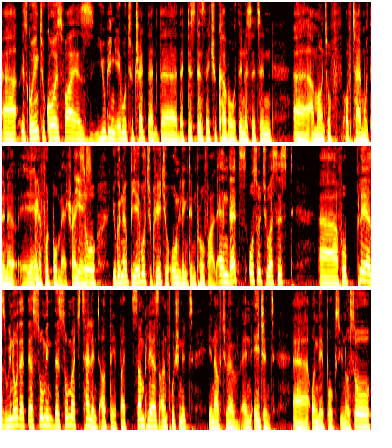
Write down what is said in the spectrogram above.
Uh, it's going to go as far as you being able to track that the the distance that you cover within a certain uh, amount of, of time within a in a football match, right? Yes. So you're going to be able to create your own LinkedIn profile, and that's also to assist uh, for players. We know that there's so many, there's so much talent out there, but some players are unfortunate enough to have an agent uh, on their books. You know, so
